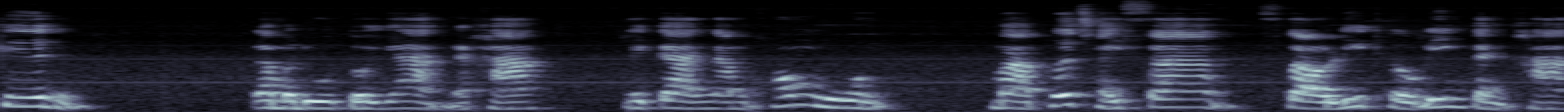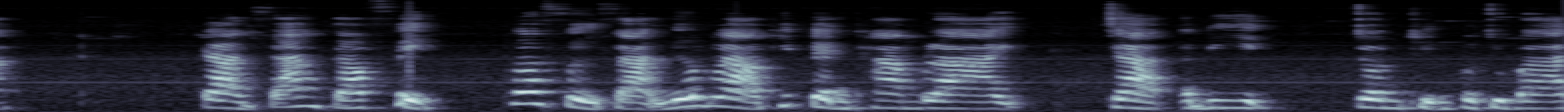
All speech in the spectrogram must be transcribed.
ขึ้น เรามาดูตัวอย่างนะคะ ในการนำข้อมูลมาเพื่อใช้สร้าง storytelling กันค่ะ การสร้างกราฟิกเพื่อสื่อสารเรื่องราวที่เป็นไทม์ไลน์จากอดีตจนถึงปัจจุบัน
